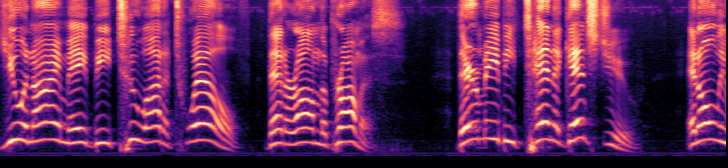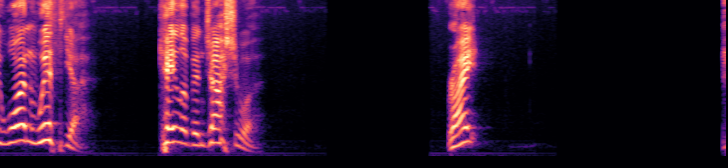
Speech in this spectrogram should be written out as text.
You and I may be 2 out of 12 that are on the promise. There may be 10 against you and only one with you. Caleb and Joshua. Right?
